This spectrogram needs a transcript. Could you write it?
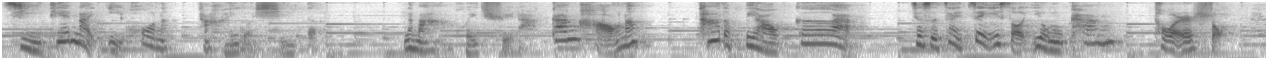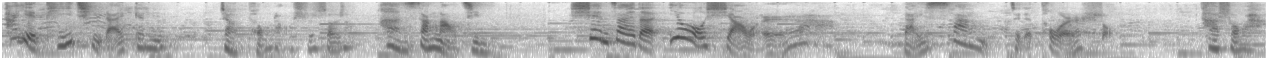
几天了以后呢，他很有心得，那么回去了，刚好呢，他的表哥啊，就是在这一所永康托儿所。他也提起来跟叫彭老师说说，很伤脑筋。现在的幼小儿啊，来上这个托儿所，他说啊，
